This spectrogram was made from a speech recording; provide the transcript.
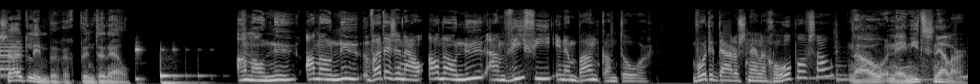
Zuidlimburg.nl Anno nu, anno nu, wat is er nou anno nu aan wifi in een bankkantoor? Word ik daardoor sneller geholpen of zo? Nou, nee, niet sneller.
